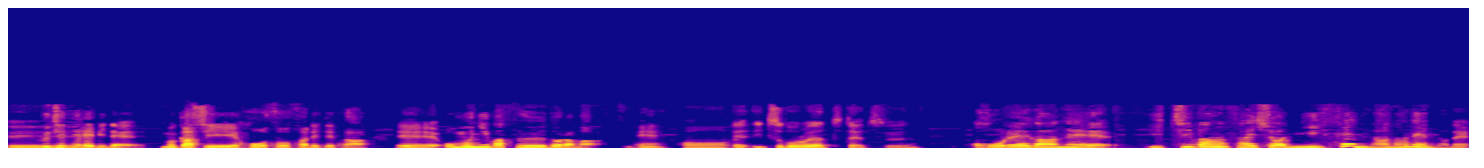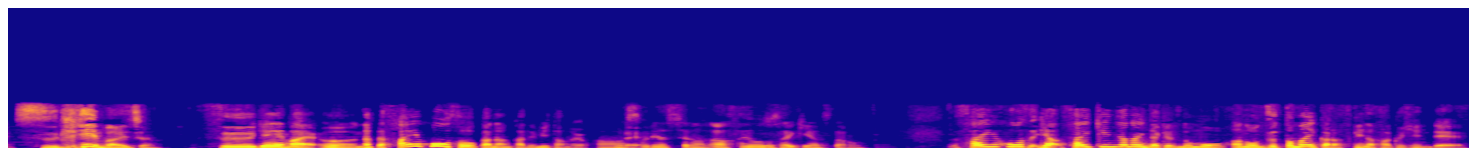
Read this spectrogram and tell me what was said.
えフジテレビで昔放送されてた、えーオムニバスドラマですね。あーえ、いつ頃やってたやつ？これがね、一番最初は2007年だね。すげえ前じゃん。すげえ前。うん。なんか再放送かなんかで見たのよ。あー、これそりゃ知らん。あ、再放送最近やってたの？再放送、いや、最近じゃないんだけれども、あの、ずっと前から好きな作品で。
